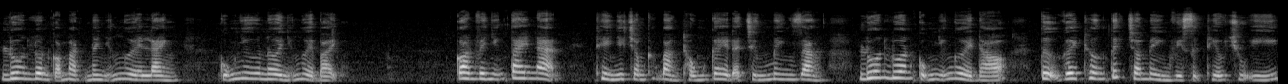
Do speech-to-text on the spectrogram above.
luôn luôn có mặt nơi những người lành cũng như nơi những người bệnh. Còn về những tai nạn thì như trong các bảng thống kê đã chứng minh rằng luôn luôn cũng những người đó tự gây thương tích cho mình vì sự thiếu chú ý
